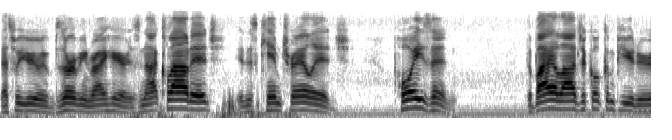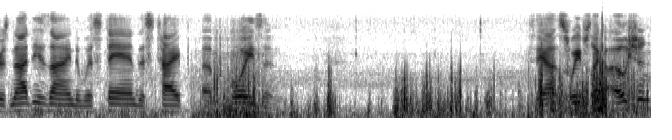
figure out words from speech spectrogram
That's what you're observing right here. It's not cloudage. It is chemtrailage poison the biological computer is not designed to withstand this type of poison. See how it sweeps like an ocean?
